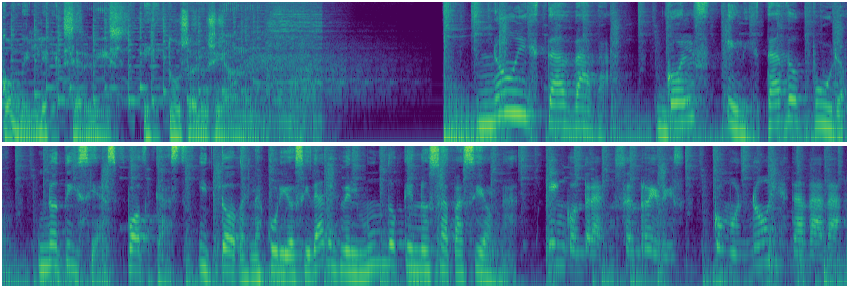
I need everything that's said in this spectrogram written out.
Comelec Service es tu solución. No está dada. Golf en estado puro. Noticias, podcasts y todas las curiosidades del mundo que nos apasiona. Encontrarnos en redes como No Está Dada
